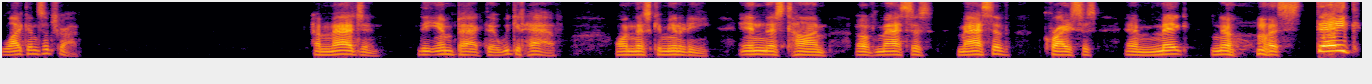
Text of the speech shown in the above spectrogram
like and subscribe. Imagine the impact that we could have on this community in this time of massive massive crisis. And make no mistake,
